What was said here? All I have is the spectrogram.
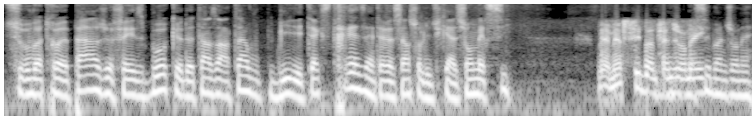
sur votre page Facebook. De temps en temps, vous publiez des textes très intéressants sur l'éducation. Merci. Ben merci. Bonne fin de journée. Merci. Bonne journée.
